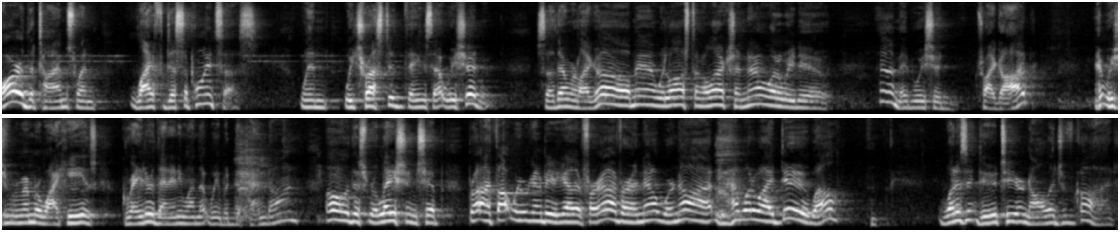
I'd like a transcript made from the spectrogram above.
are the times when life disappoints us, when we trusted things that we shouldn't. So then we're like, oh man, we lost an election. Now what do we do? Eh, maybe we should try God. And we should remember why He is greater than anyone that we would depend on. Oh, this relationship, bro, I thought we were going to be together forever and now we're not. And how, what do I do? Well, what does it do to your knowledge of God?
